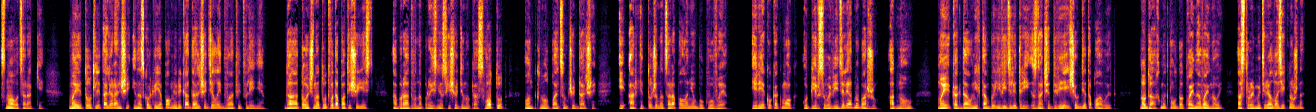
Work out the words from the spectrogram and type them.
Снова царапки. Мы тут летали раньше, и, насколько я помню, река дальше делает два ответвления. «Да, точно, тут водопад еще есть». обрадованно произнес еще один указ. «Вот тут!» — он ткнул пальцем чуть дальше. И Архи тут же нацарапал на нем букву «В». И реку как мог. У Пирсова видели одну баржу? Одну. Мы, когда у них там были, видели три, значит, две еще где-то плавают. Ну да, хмыкнул док, война войной, а стройматериал возить нужно.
